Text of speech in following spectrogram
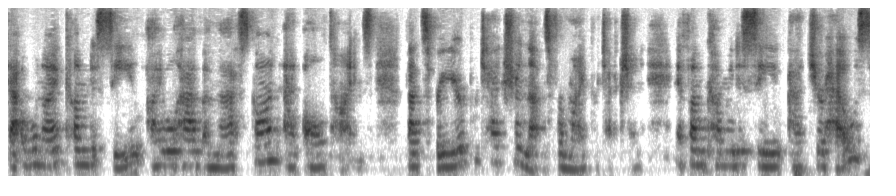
that when I come to see you, I will have a mask on at all times. That's for your protection, that's for my protection. If I'm coming to see you at your house,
